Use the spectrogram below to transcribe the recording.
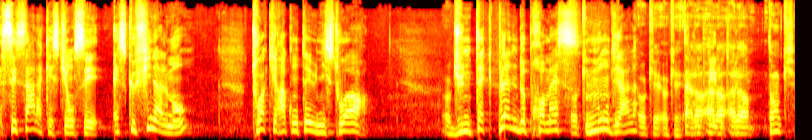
c'est ça la question, c'est est-ce que finalement, toi qui racontais une histoire d'une tech pleine de promesses mondiales, ok, ok. Alors, alors, alors, donc,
